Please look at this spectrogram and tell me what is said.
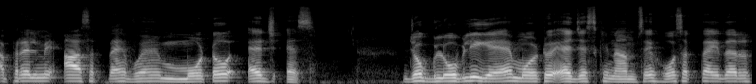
अप्रैल में आ सकता है, वो है मोटो एज एस जो ग्लोबली गया है, मोटो एज एस के नाम से, हो सकता है इधर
